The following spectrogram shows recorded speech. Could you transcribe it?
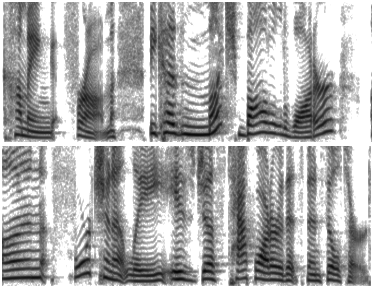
coming from because much bottled water unfortunately is just tap water that's been filtered.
